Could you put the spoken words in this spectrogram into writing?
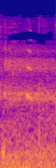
Thank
